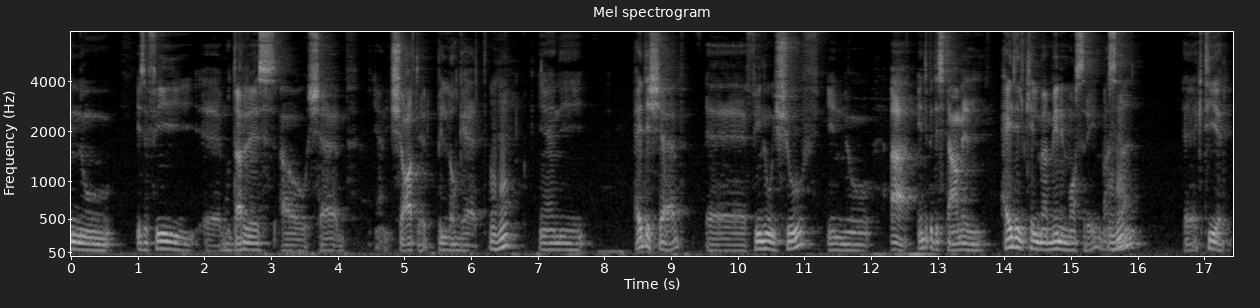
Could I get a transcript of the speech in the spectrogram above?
إنه إذا في آه، مدرس أو شاب يعني شاطر باللغات يعني هيدا الشاب آه، فينه يشوف إنه آه انت بتستعمل هيدي الكلمة من المصري مثلا آه كتير.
